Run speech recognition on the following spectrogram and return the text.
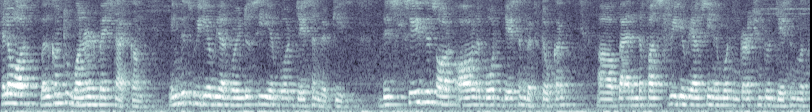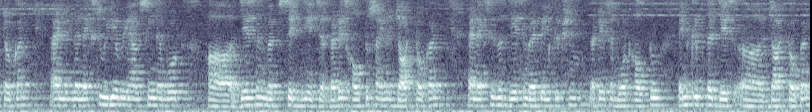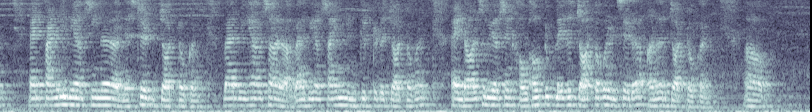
Hello all, welcome to 100bytes.com. In this video we are going to see about JSON web keys. This series is all, all about JSON web token uh, where in the first video we have seen about introduction to JSON web token and in the next video we have seen about JSON web signature that is how to sign a JWT token. And next is a JSON web encryption that is about how to encrypt the JSON, uh, JWT token. And finally we have seen a nested JWT token where we have uh, where we have signed and encrypted a JWT token. And also we have seen how, how to place a JWT token inside a, another JWT token. uh,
